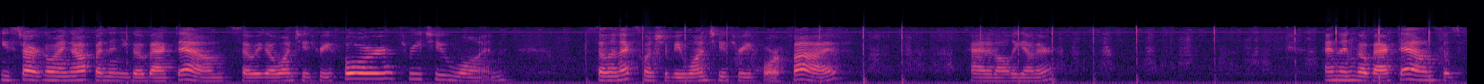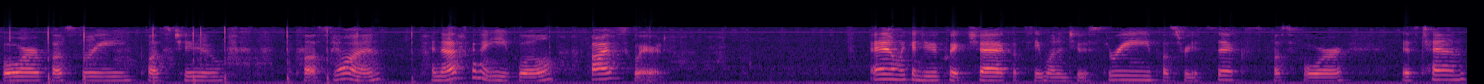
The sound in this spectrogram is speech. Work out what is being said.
you start going up and then you go back down. So we go 1, 2, 3, 4, 3, 2, 1. So the next one should be 1, 2, 3, 4, 5. Add it all together. And then go back down, so it's 4 plus 3 plus 2 plus 1 and that's going to equal 5 squared. And we can do a quick check. Let's see, 1 and 2 is 3, plus 3 is 6, plus 4 is 10,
